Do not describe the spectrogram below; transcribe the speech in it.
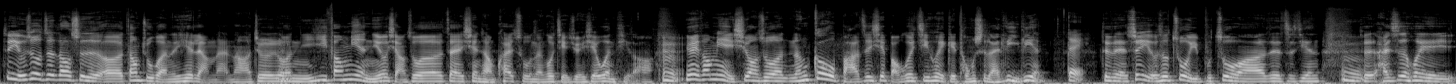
这有时候这倒是呃，当主管的一些两难啊，就是说你一方面你又想说在现场快速能够解决一些问题了啊，嗯，另外一方面也希望说能够把这些宝贵机会给同事来历练，对对不对？所以有时候做与不做啊，这之间，嗯，还是会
